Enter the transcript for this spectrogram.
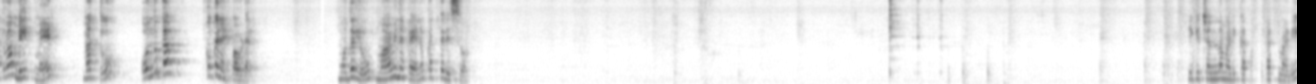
ಅಥವಾ ಮಿಲ್ಕ್ ಮೇಡ್ ಮತ್ತು ಒಂದು ಕಪ್ ಕೊಕೊನೆಟ್ ಪೌಡರ್ ಮೊದಲು ಮಾವಿನಕಾಯನ್ನು ಕತ್ತರಿಸುವ. ಹೀಗೆ ಚಂದ ಮಾಡಿ ಕಟ್ ಕಟ್ ಮಾಡಿ.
